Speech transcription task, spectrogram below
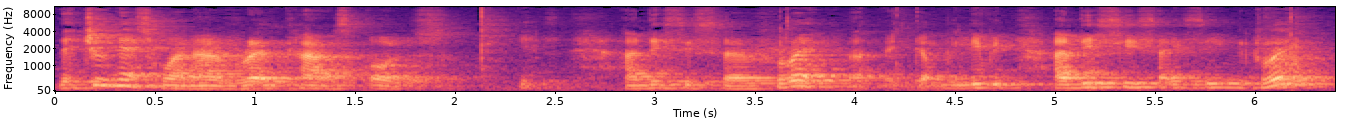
The two next one are red cards also. Yes. And this is a red. I can't believe it. And this is, I think, red.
